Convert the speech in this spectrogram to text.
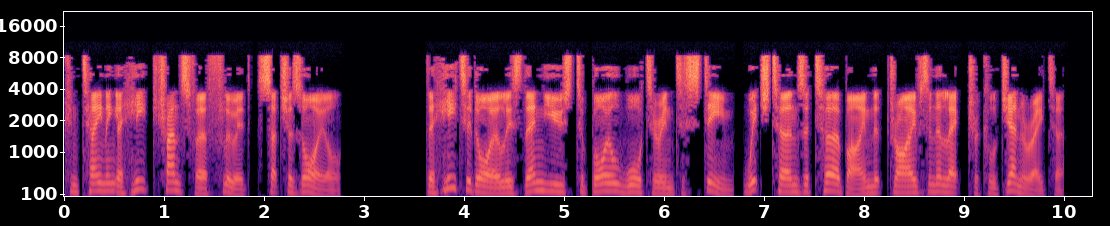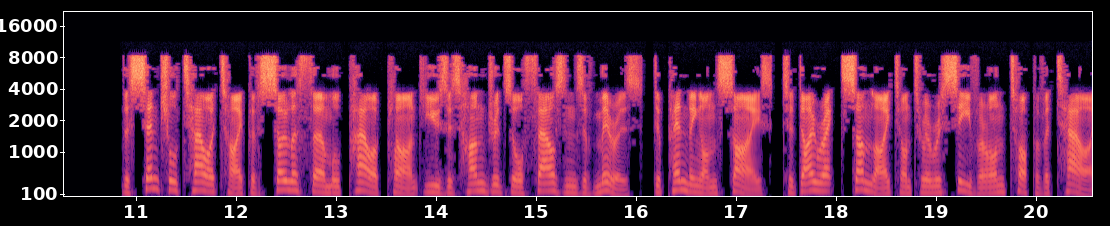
containing a heat transfer fluid, such as oil. The heated oil is then used to boil water into steam, which turns a turbine that drives an electrical generator. The central tower type of solar thermal power plant uses hundreds or thousands of mirrors, depending on size, to direct sunlight onto a receiver on top of a tower.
